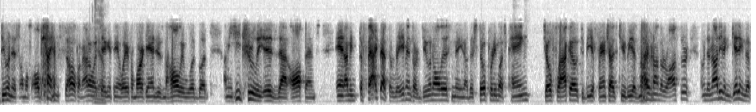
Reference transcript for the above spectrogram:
doing this almost all by himself. I mean, I don't want to yeah. take anything away from Mark Andrews and Hollywood, but I mean, he truly is that offense. And I mean, the fact that the Ravens are doing all this and they, you know they're still pretty much paying Joe Flacco to be a franchise QB is not even on the roster. I mean, they're not even getting the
